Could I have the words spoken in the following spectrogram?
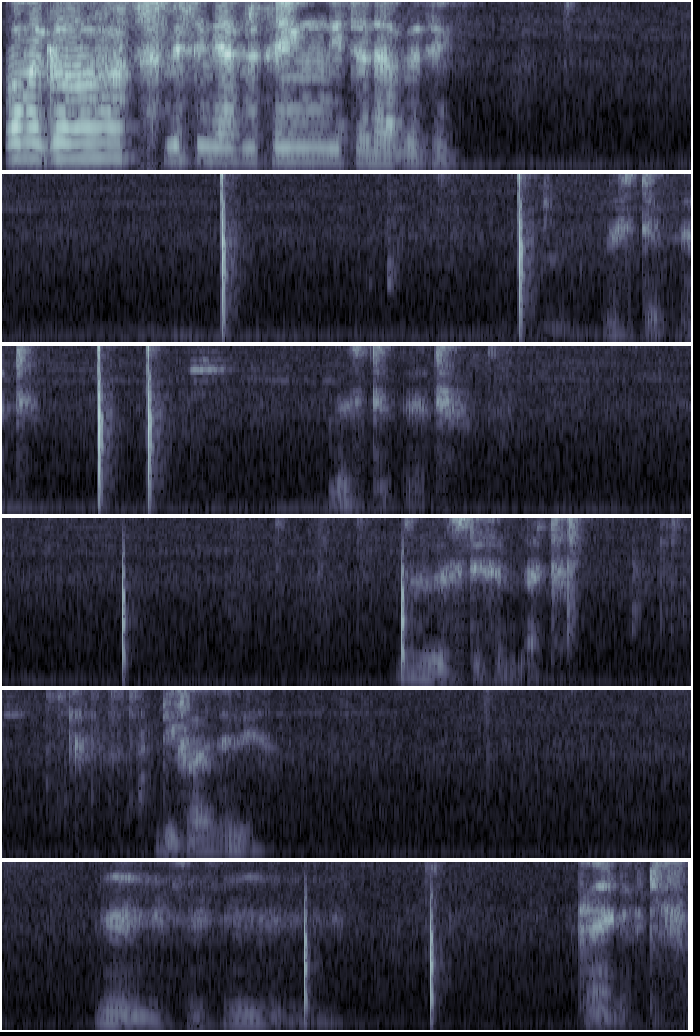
Oh my god. Missing everything. It's and everything. Let's that. Let's take that. let's defend that. D5 maybe. Hmm. kind of D5.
